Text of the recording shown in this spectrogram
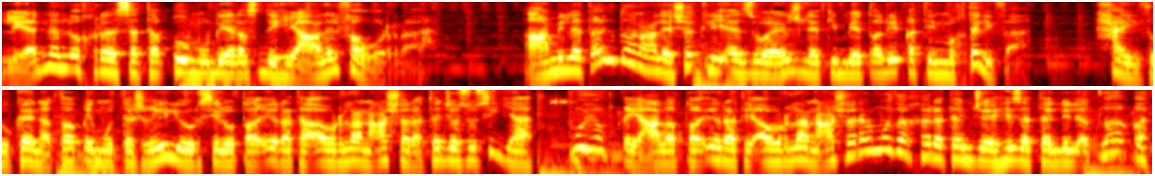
لأن الأخرى ستقوم برصده على الفور. عملت أيضا على شكل أزواج لكن بطريقة مختلفة حيث كان طاقم التشغيل يرسل طائرة أورلان 10 تجسسية ويبقي على طائرة أورلان 10 مذخرة جاهزة للإطلاق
